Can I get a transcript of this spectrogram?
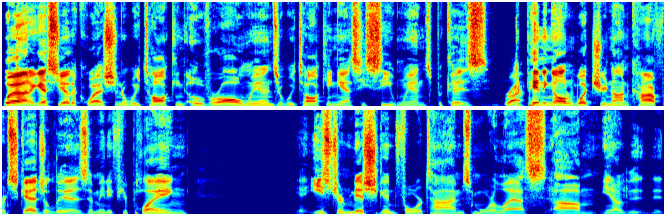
Well, and I guess the other question: Are we talking overall wins? Or are we talking SEC wins? Because right. depending on what your non-conference schedule is, I mean, if you're playing Eastern Michigan four times, more or less, um, you know, the,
